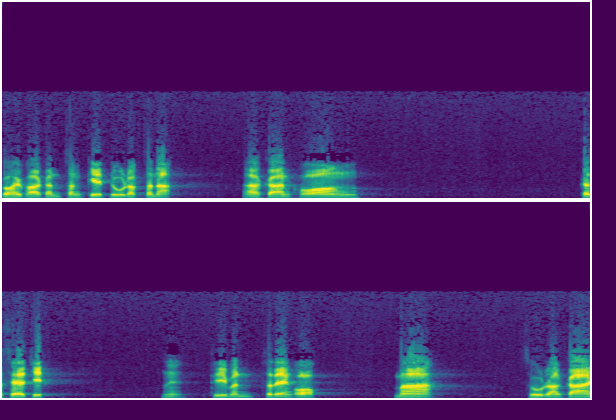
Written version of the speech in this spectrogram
ก็ให้พากันสังเกตดูลักษณะ อาการของกระแสจิตนี่ที่มันแสดงออกมาสู่ร่างกาย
